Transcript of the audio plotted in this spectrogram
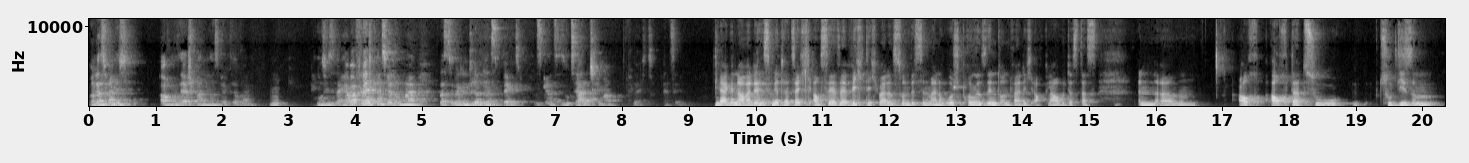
Und das fand ich auch einen sehr spannenden Aspekt dabei. Mhm. Muss ich sagen. Aber vielleicht kannst du ja noch was über den dritten Aspekt, das ganze soziale Thema, vielleicht erzählen. Ja, genau, weil der ist mir tatsächlich auch sehr, sehr wichtig, weil das so ein bisschen meine Ursprünge sind und weil ich auch glaube, dass das ein, ähm, auch, auch dazu, zu diesem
